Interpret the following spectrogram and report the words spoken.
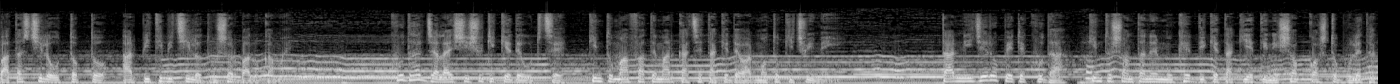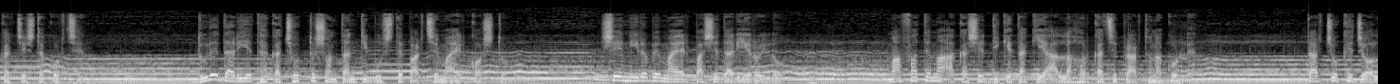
বাতাস ছিল উত্তপ্ত, আর পৃথিবী ছিল ধূসর বালুকামায়। ক্ষুধার জ্বালায় শিশুটি কেঁদে উঠছে, কিন্তু মা ফাতেমার কাছে তাকে দেওয়ার মতো কিছুই নেই। তার নিজেরও পেটে ক্ষুধা, কিন্তু সন্তানের মুখের দিকে তাকিয়ে তিনি সব কষ্ট ভুলে থাকার চেষ্টা করছেন। দূরে দাঁড়িয়ে থাকা ছোট্ট সন্তানটি বুঝতে পারছে মায়ের কষ্ট। সে নীরবে মায়ের পাশে দাঁড়িয়ে রইল। মা ফাতেমা আকাশের দিকে তাকিয়ে আল্লাহর কাছে প্রার্থনা করলেন। তার চোখে জল,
